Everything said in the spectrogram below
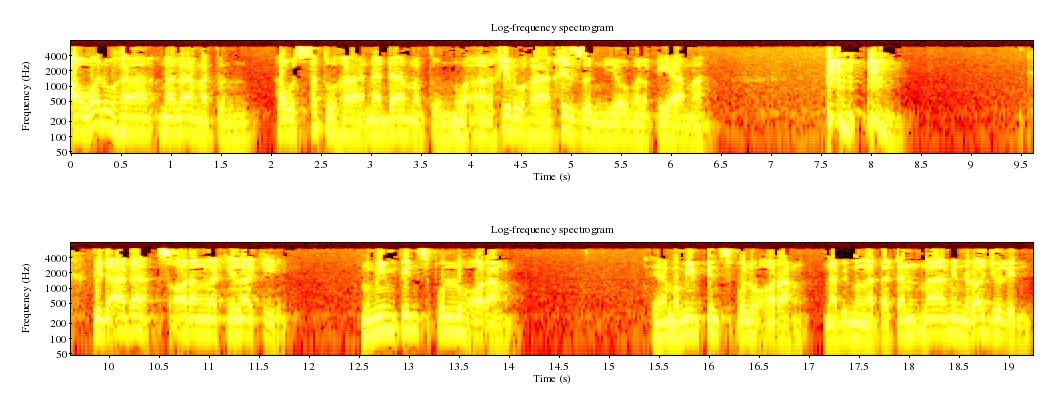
Awaluha malamatun awsatuha nadamatun wa akhiruha khizzun yawmal qiyamah. Tidak ada seorang laki-laki memimpin sepuluh orang. Ya, memimpin sepuluh orang. Nabi mengatakan, Ma min rajulin.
